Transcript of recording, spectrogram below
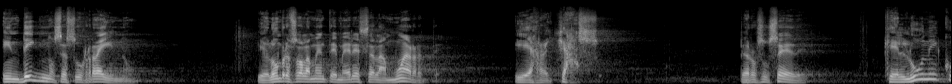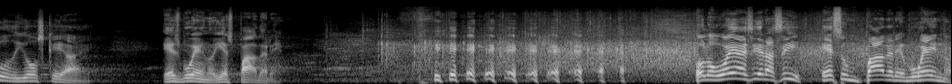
indignos de su reino. Y el hombre solamente merece la muerte y el rechazo. Pero sucede que el único Dios que hay es bueno y es Padre. o lo voy a decir así, es un Padre bueno.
